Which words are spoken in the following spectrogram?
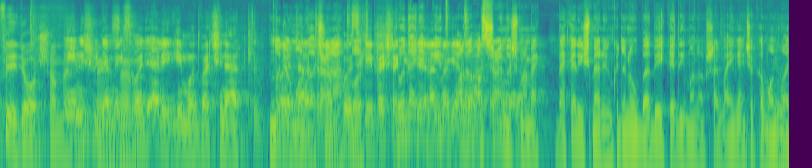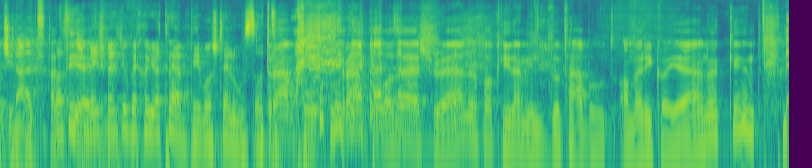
figyelj, gyorsan meg Én is is úgy emlékszem, hogy eléggé modva csinált. Nagyon volt a mondva csinált volt. képest, Jó, aki de egyébként az, az sajnos már meg, be kell ismernünk, hogy a Nobel békedíj manapság már igencsak a mondva csinált. Hát Azt is figyelj, beismerhetjük meg, hogy a Trumpé most elúszott. Trumpó, Trumpó az első elnök, aki nem indított háborút amerikai elnökként. De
